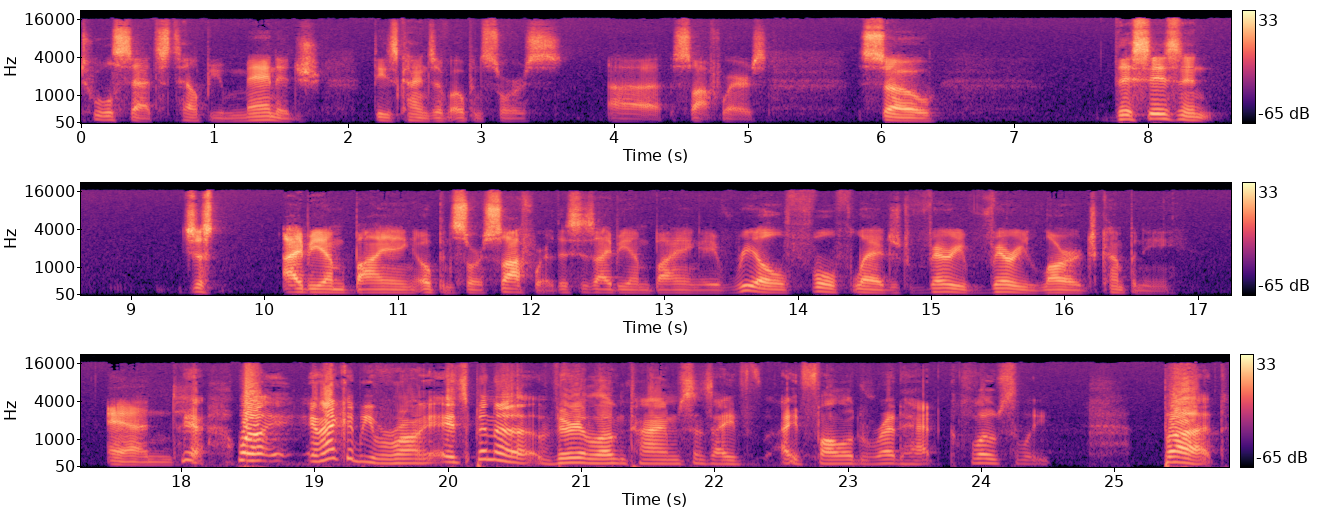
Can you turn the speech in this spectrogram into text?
tool sets to help you manage these kinds of open source uh, softwares. So this isn't just IBM buying open source software. This is IBM buying a real full fledged, very, very large company And Yeah. Well, and I could be wrong. It's been a very long time since I've I followed Red Hat closely, but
